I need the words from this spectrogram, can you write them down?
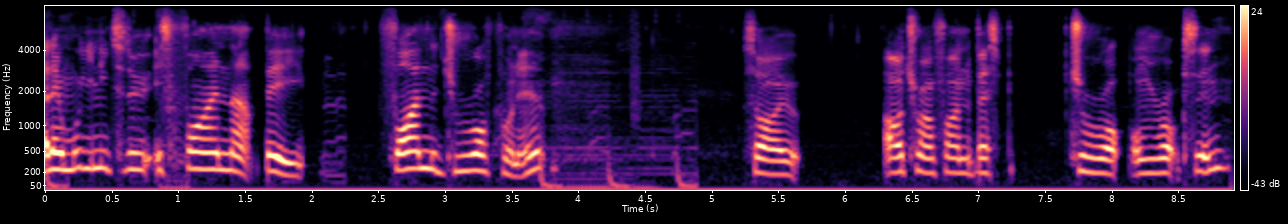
And then what you need to do is find that beat. Find the drop on it. So, I'll try and find the best drop on Roxanne.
